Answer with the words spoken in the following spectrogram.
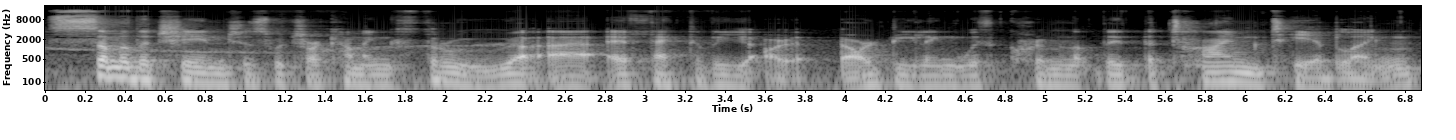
Some of the changes which are coming through uh, effectively are, are dealing with criminal the, the timetabling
